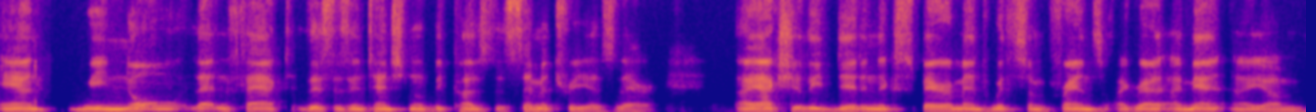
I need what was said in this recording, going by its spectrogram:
And we know that, in fact, this is intentional because the symmetry is there. I actually did an experiment with some friends. I, I, meant, I um,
